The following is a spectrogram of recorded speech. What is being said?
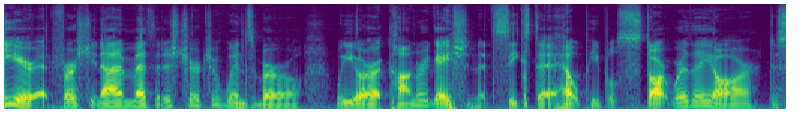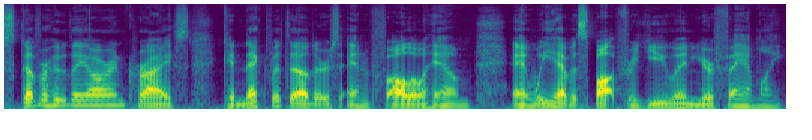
Here at First United Methodist Church of Winnsboro, we are a congregation that seeks to help people start where they are, discover who they are in Christ, connect with others, and follow Him. And we have a spot for you and your family.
